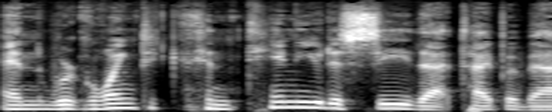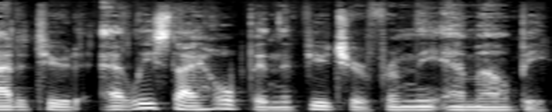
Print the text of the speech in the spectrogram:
And we're going to continue to see that type of attitude, at least I hope in the future from the MLB.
